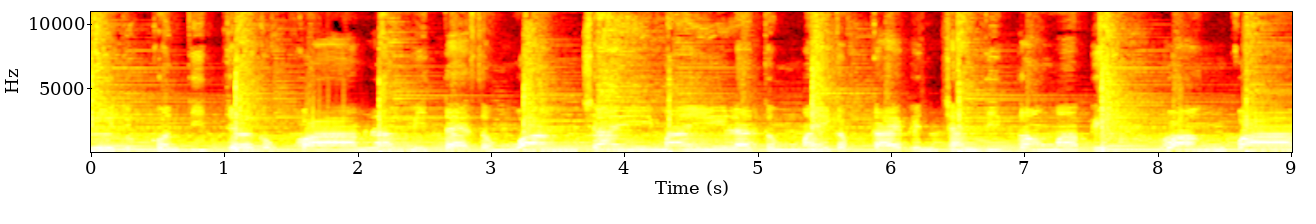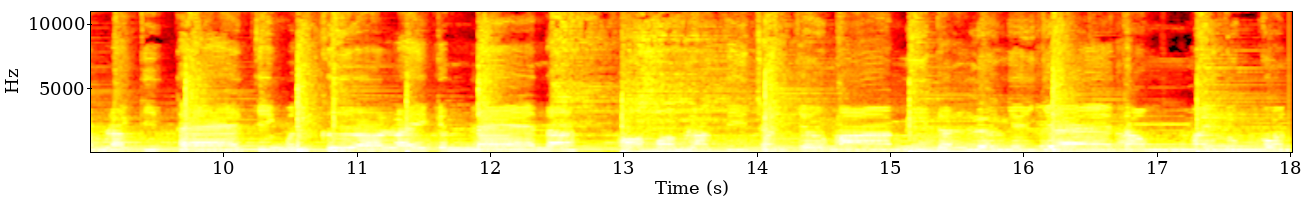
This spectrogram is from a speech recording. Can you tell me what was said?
คือทุกคนที่เจอกับความรักมีแต่สมหวังใช่ไหม แล้วทำไมกับกลายเป็นฉันที่ต้องมาผิด หวังความรักที่แท้จริงมันคืออะไรกันแน่นะเพราะความรักที่ฉันเจอมา มีแต่เรื่องแย่ๆทำไมทุกคน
